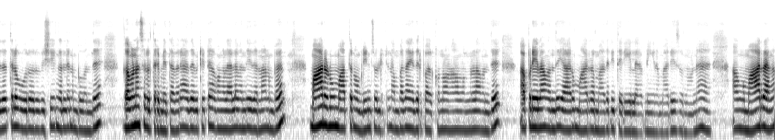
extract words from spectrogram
விதத்தில் ஒரு ஒரு விஷயங்களில் நம்ம வந்து கவனம் செலுத்துகிறோமே தவிர அதை விட்டுட்டு அவங்களால வந்து இதெல்லாம் நம்ம மாறணும் மாற்றணும் அப்படின்னு சொல்லிட்டு நம்ம தான் எதிர்பார்க்கணும். ஆனால் அவங்களாம் வந்து அப்படியெல்லாம் வந்து யாரும் மாறுற மாதிரி தெரியல அப்படிங்கிற மாதிரி சொன்னோன்னே அவங்க மாறுறாங்க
